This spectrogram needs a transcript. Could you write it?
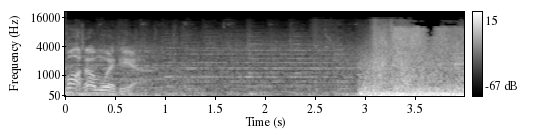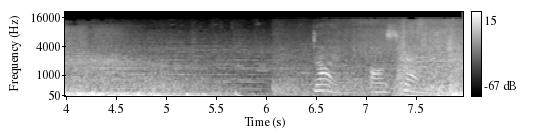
Bottom with you. Dire are scanning.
